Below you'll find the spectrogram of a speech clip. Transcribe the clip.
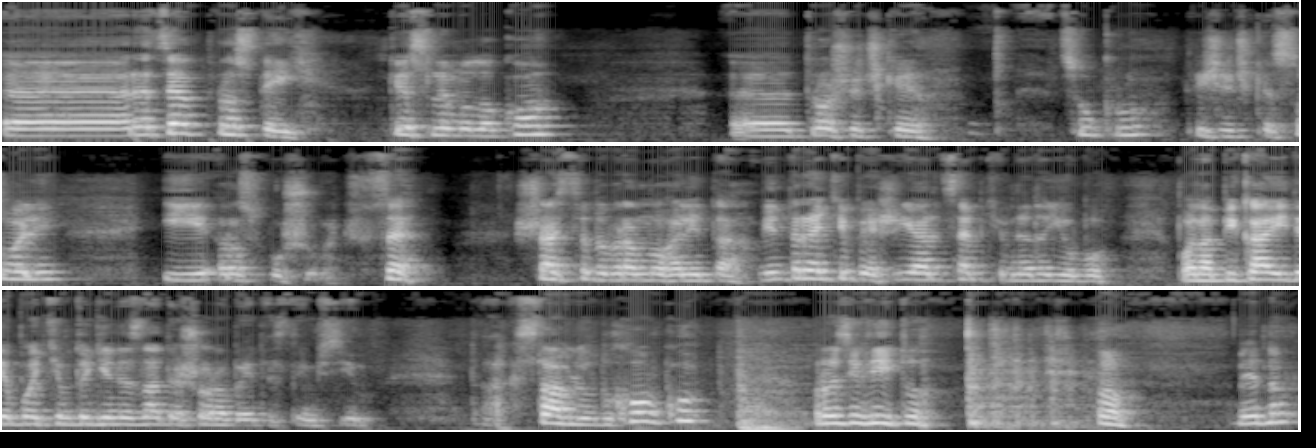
Е, рецепт простий. Кисле молоко, е, трошечки цукру, трішечки солі і розпушувач. Все. Щастя, добра, много літа. В інтернеті пише, я рецептів не даю, бо понапікаєте, потім тоді не знати, що робити з тим всім. Так, ставлю в духовку, розігріту. О, видно?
